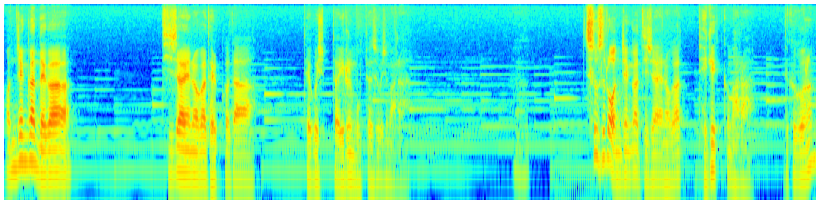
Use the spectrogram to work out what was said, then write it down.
언젠가 내가 디자이너가 될 거다, 되고 싶다 이런 목표 세우지 마라. 어, 스스로 언젠가 디자이너가 되게끔 하라. 근데 그거는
